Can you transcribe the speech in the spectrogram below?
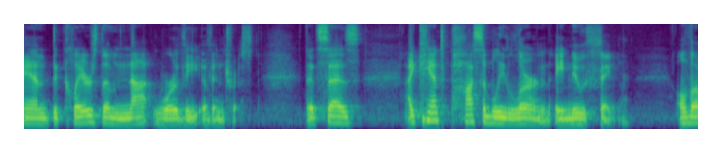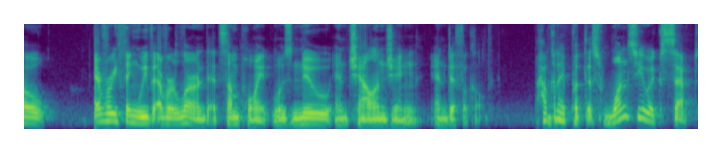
and declares them not worthy of interest. That says, I can't possibly learn a new thing. Although everything we've ever learned at some point was new and challenging and difficult. How can I put this? Once you accept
